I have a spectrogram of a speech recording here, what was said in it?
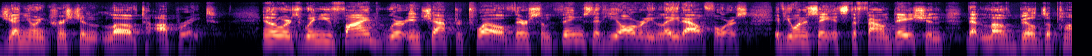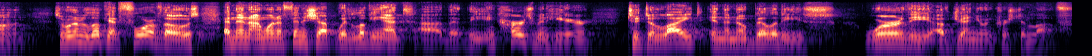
genuine Christian love to operate. In other words, when you find we're in chapter 12, there's some things that he already laid out for us. If you want to say it's the foundation that love builds upon. So we're going to look at four of those, and then I want to finish up with looking at uh, the, the encouragement here to delight in the nobilities worthy of genuine Christian love.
